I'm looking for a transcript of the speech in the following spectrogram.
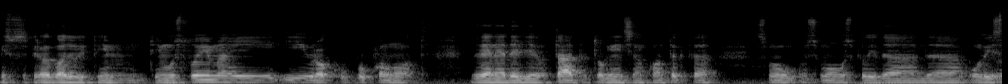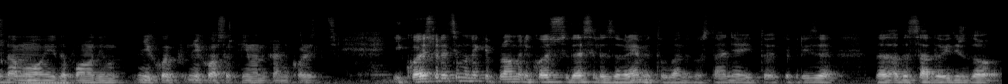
Mi smo se prilagodili tim, tim uslovima i, i u roku bukvalno od dve nedelje od tad, od tog inicijalnog kontakta, smo, smo uspeli da, da ulistamo i da ponudimo njihove, njihov asortiman krajnjim korisnicima. I koje su recimo neke promene koje su se desile za vreme tog vanrednog stanja i to, te krize, da, da sada vidiš da uh,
